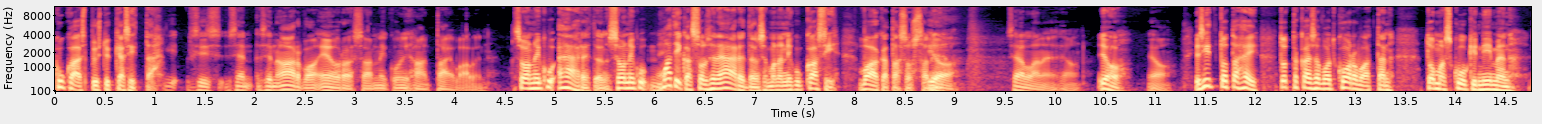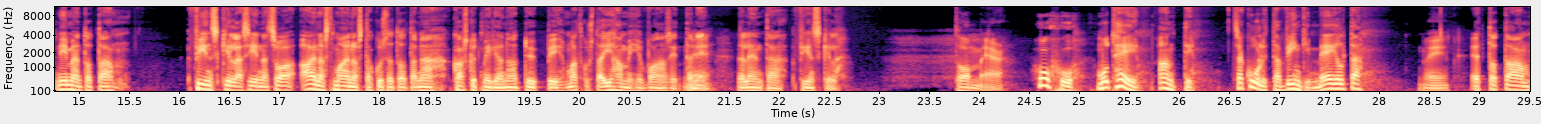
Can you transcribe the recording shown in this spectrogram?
kukaan edes pysty käsittämään. Siis sen, sen arvo euroissa on niin kuin ihan taivaallinen. Se on niin kuin ääretön. Se on niin kuin, Niin. matikassa oli sen ääretön, semmoinen niin kuin kasi vaakatasossa. niin- Joo, sellainen se on. Joo. Joo. Ja sitten tota, hei, totta kai sä voit korvaa tämän Thomas Cookin nimen, nimen tota, Finskillä siinä, se on aina sitä mainosta, kun se tota, nämä 20 miljoonaa tyyppiä matkustaa ihan mihin vaan sitten, niin, Niin. ne lentää Finskillä. Tom Air. Huhhuh. Mutta hei, Antti, sä kuulit tämän vinkin meiltä, Niin. että tota,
